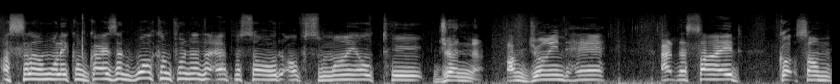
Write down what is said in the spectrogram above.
Assalamu alaikum guys and welcome to another episode of Smile to Jannah. I'm joined here at the side, got some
